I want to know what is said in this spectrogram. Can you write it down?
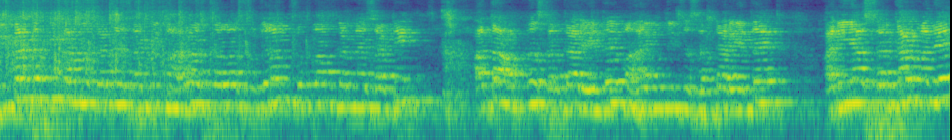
विकासाची कामं करण्यासाठी महाराष्ट्राला सुजलाम सुफलाम करण्यासाठी आता आपलं सरकार येतंय महायुतीचं सरकार येतंय. आणि या सरकारमध्ये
